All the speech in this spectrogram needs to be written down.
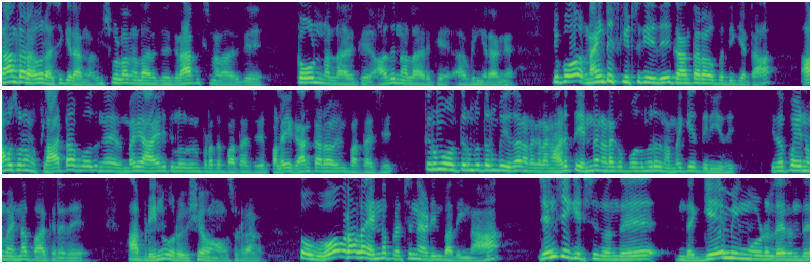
காந்தாராவை ரசிக்கிறாங்க. விஷுவலாக நல்லா இருக்குது கிராஃபிக்ஸ் நல்லா இருக்குது டோன் நல்லா இருக்குது அது நல்லா இருக்குது அப்படிங்கிறாங்க. இப்போது நைன்டி கிட்ஸுக்கு இதே காந்தாராவை பற்றி கேட்டால் அவங்க சொல்கிறாங்க ஃப்ளாட்டாக போதுங்க இது மாதிரி ஆயிரத்தி ஒருவன் படத்தை பார்த்தாச்சு. பழைய காந்தாராவையும் பார்த்தாச்சு. திரும்பவும் திரும்ப திரும்ப இதான் நடக்கிறாங்க. அடுத்து என்ன நடக்க போகுதுங்கிறது நமக்கே தெரியுது. இதை போய் நம்ம என்ன பார்க்குறது? அப்படின்னு ஒரு விஷயம் சொல்கிறாங்க ஸோ ஓவராலாக என்ன பிரச்சனை அப்படின்னு பார்த்தீங்கன்னா ஜென்சி கிட்ஸுக்கு வந்து இந்த கேமிங் மோடில் இருந்து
